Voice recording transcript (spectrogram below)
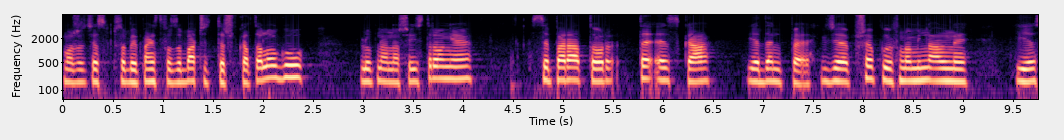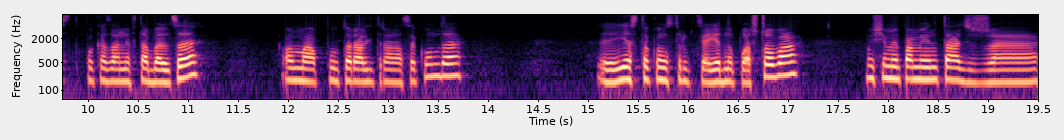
możecie sobie Państwo zobaczyć też w katalogu lub na naszej stronie, separator TSK1P, gdzie przepływ nominalny jest pokazany w tabelce On ma 1,5 litra na sekundę. Y, Jest to konstrukcja jednopłaszczowa. Musimy pamiętać, że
